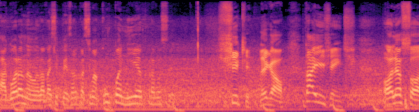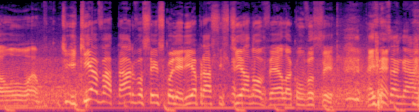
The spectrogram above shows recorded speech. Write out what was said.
Agora não, ela vai ser pensada para ser uma companhia para você. Chique, legal. Tá aí, gente. Olha só, um, e que avatar você escolheria para assistir a novela com você? Ivete Sangalo.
